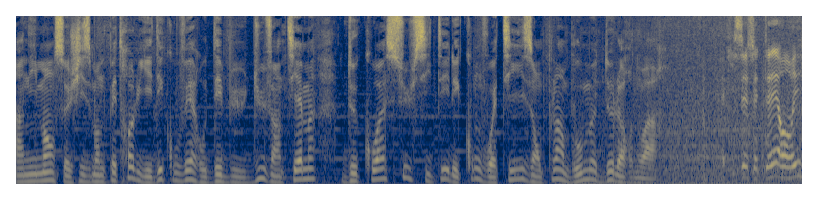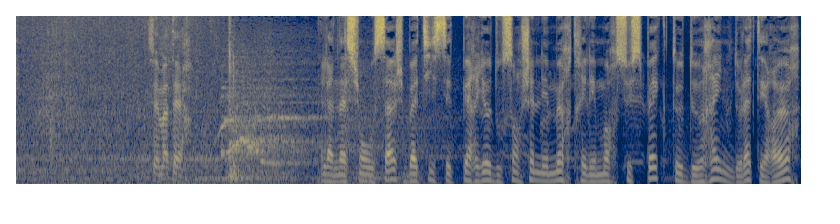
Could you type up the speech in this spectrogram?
Un immense gisement de pétrole y est découvert au début du 20e, de quoi susciter les convoitises en plein boom de l'or noir. À qui c'est cette terre, Henri? C'est ma terre. La nation Osage baptise cette période où s'enchaînent les meurtres et les morts suspectes de règne de la terreur.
